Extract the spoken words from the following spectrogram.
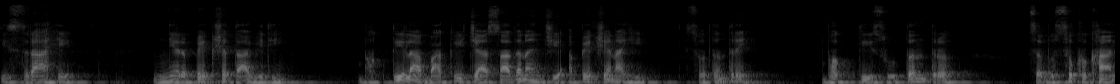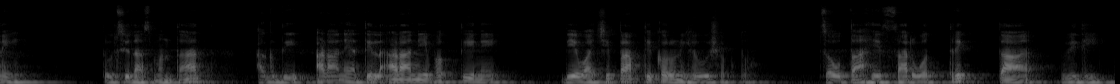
तिसरा आहे निरपेक्षता विधी भक्तीला बाकीच्या साधनांची अपेक्षा नाही ती स्वतंत्र आहे. भक्ती सुतंत्र सब सुख खाणे. तुलसीदास म्हणतात अगदी अडाण्यातील अडाणी भक्तीने देवाची प्राप्ती करून घेऊ शकतो. चौथा आहे सार्वत्रिकता विधी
